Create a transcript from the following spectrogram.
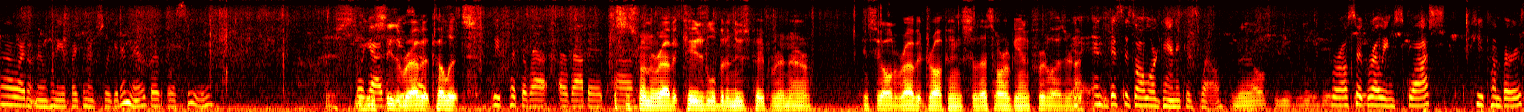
Oh, I don't know, honey, if I can actually get in there, but we'll see. Well, you yeah, see the rabbit pellets. We put the rat, our rabbit. This um, is from the rabbit cage. A little bit of newspaper in there. You can see all the rabbit droppings. So that's our organic fertilizer. And, and, and this is all organic as well. And then I also use a little bit. We're also growing squash, cucumbers,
